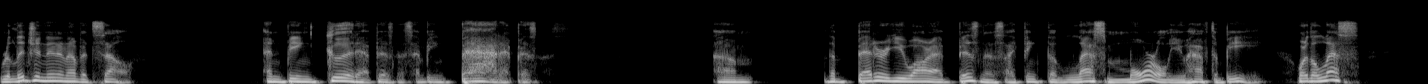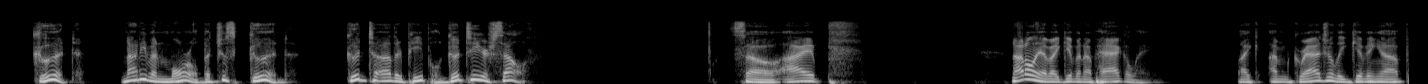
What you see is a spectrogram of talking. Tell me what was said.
religion in and of itself, and being good at business and being bad at business. Um, the better you are at business, I think the less moral you have to be, or the less good not even moral, but just good, good to other people, good to yourself. So I, not only have I given up haggling, like I'm gradually giving up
